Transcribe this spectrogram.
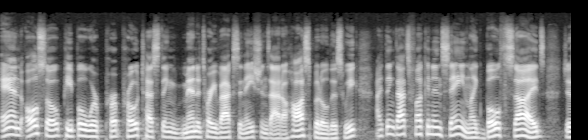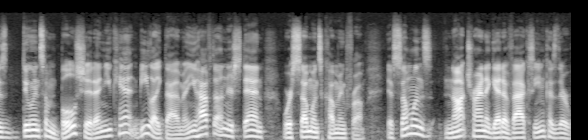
And also, people were pro- protesting mandatory vaccinations at a hospital this week. I think that's fucking insane. Like, both sides just doing some bullshit. And you can't be like that, man. You have to understand where someone's coming from. If someone's not trying to get a vaccine because they're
